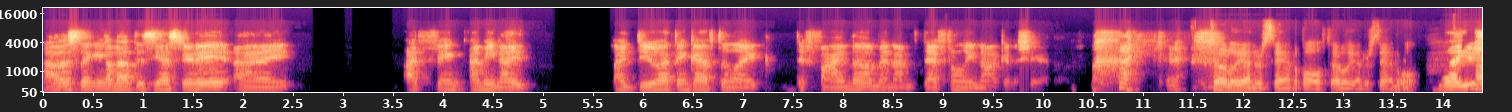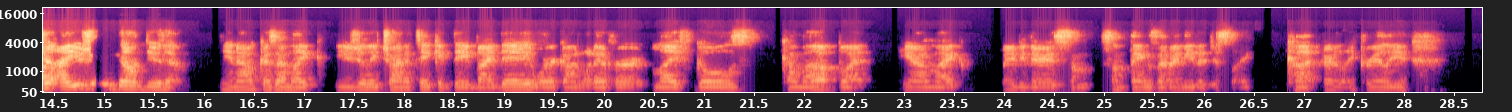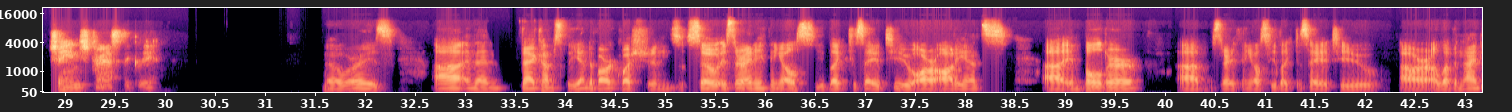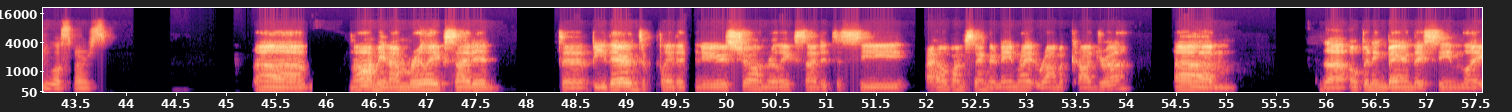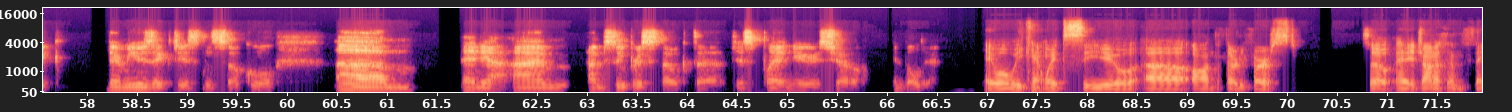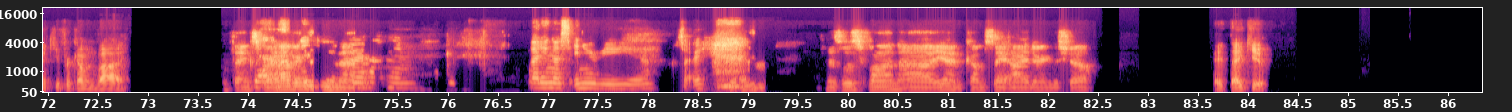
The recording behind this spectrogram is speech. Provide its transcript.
I was thinking about this yesterday. I I think I mean I I do. I think I have to like define them, and I'm definitely not going to share them. totally understandable. Totally understandable. But I usually uh, I usually don't do them you know, because I'm like usually trying to take it day by day, work on whatever life goals come up. But here I'm like, maybe there is some some things that I need to just like cut or like really change drastically. No worries. Uh, and then that comes to the end of our questions. So, is there anything else you'd like to say to our audience uh, in Boulder? Uh, is there anything else you'd like to say to our 1190 listeners? Um, no, I mean, I'm really excited to be there and to play the New Year's show. I'm really excited to see, I hope I'm saying their name right, Ramakhandra. Um, the opening band, they seem like their music just is so cool. Um, and yeah, I'm I'm super stoked to just play a New Year's show in Boulder. Hey, well, we can't wait to see you uh, on the 31st. So, hey, Jonathan, thank you for coming by. Thanks yes, for having thank me. Uh, for having, letting us interview you. Sorry. Yeah, this was fun. Uh, yeah, and come say hi during the show. Hey, thank you.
